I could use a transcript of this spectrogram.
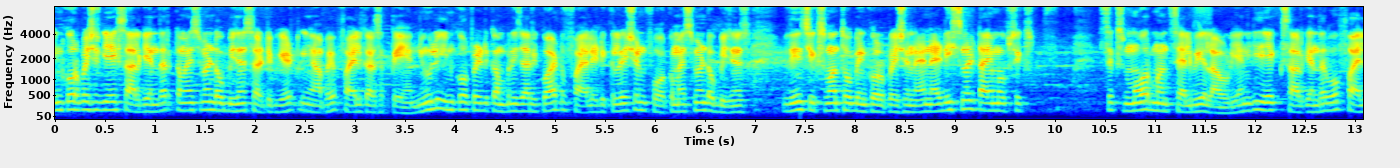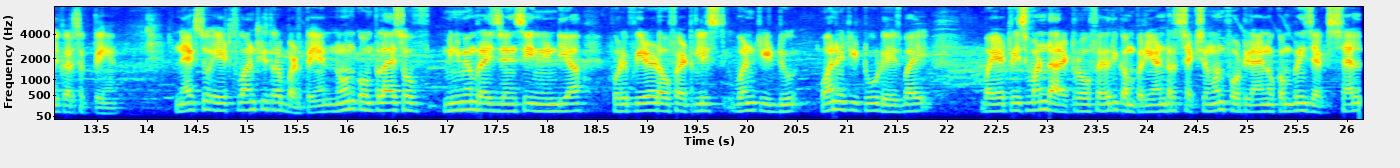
इनकॉर्पोरेशन के एक साल के अंदर कमेंसमेंट ऑफ़ बिज़नेस सर्टिफिकेट यहाँ पे फ़ाइल कर सकते हैं। Newly incorporated companies are required to file a declaration for commencement of business within six month of incorporation and additional time of six six more month shall be allowed यानी कि एक साल के अंदर वो फ़ाइल कर सकते हैं। नेक्स्ट जो एट्थ पॉइंट की तरफ़ बढ़ते हैं non compliance of minimum residency in India for a period of at least one one eighty two days by by at least one director of every company under section 149 of companies act shall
